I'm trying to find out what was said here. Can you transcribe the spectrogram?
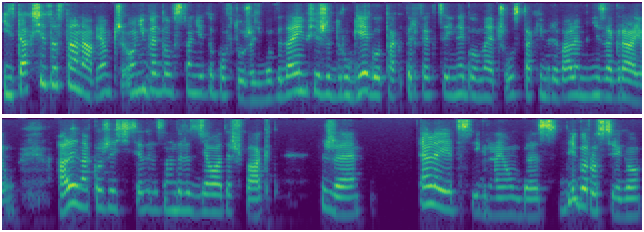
I tak się zastanawiam, czy oni będą w stanie to powtórzyć, bo wydaje mi się, że drugiego tak perfekcyjnego meczu z takim rywalem nie zagrają. Ale na korzyść Seattle Sanders działa też fakt, że LAFC grają bez Diego Rossiego,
